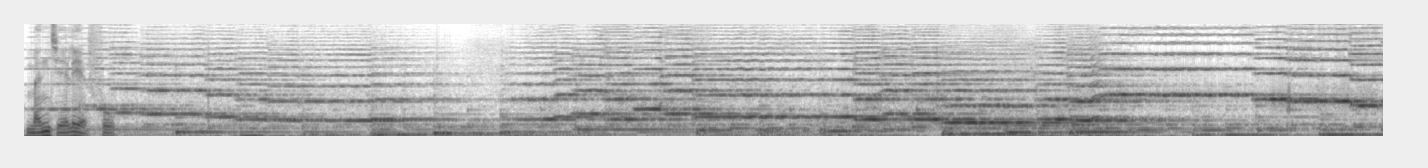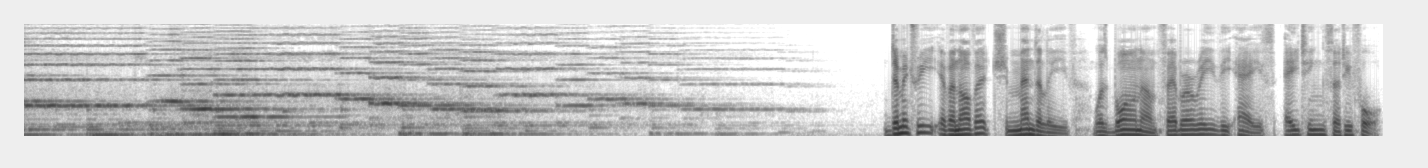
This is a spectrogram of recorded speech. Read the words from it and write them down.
门捷列夫。Dmitry Ivanovich Mendeleev was born on February the 8th, 1834,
